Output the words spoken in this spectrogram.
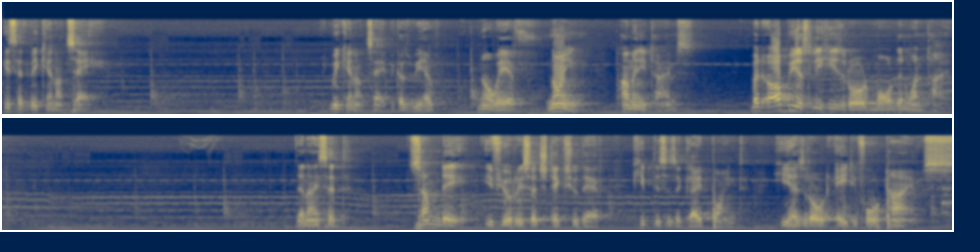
He said, we cannot say. We cannot say because we have no way of knowing how many times, but obviously he's roared more than one time. Then I said, someday if your research takes you there, keep this as a guide point. He has roared eighty-four times.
